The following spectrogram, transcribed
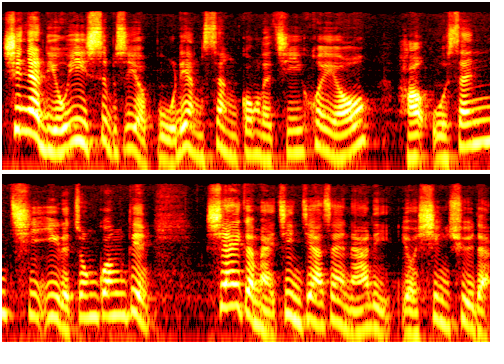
现在留意是不是有补量上攻的机会哦。好，五三七一的中光电。下一个买进价在哪里？有兴趣的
